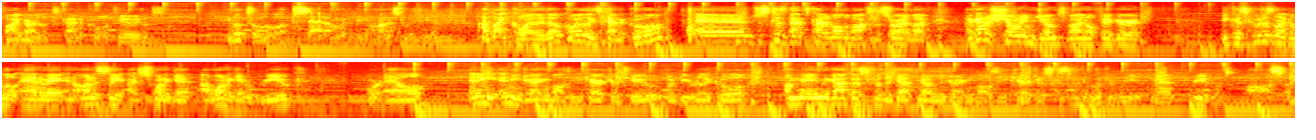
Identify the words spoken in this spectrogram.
Fygar looks kind of cool too. He looks he looks a little upset, I'm gonna be honest with you. I'd like Coily though, Coily's kinda cool. And just cause that's kind of all the boxes of the store I'd like, I got a Shonen Jumps vinyl figure because who doesn't like a little anime? And honestly, I just wanna get, I wanna get Ryuk or L. Any, any Dragon Ball Z character too would be really cool. I mainly got this for the Death Note and the Dragon Ball Z characters because look at, look at Ryuk, man. Ryuk looks awesome.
